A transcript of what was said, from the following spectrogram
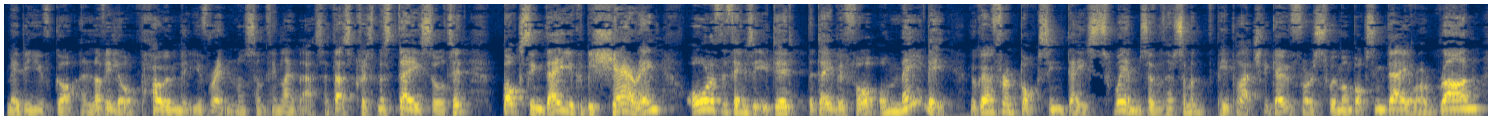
Maybe you've got a lovely little poem that you've written or something like that. So that's Christmas Day sorted. Boxing Day, you could be sharing all of the things that you did the day before, or maybe you're going for a Boxing Day swim. So some of the people actually go for a swim on Boxing Day or a run.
